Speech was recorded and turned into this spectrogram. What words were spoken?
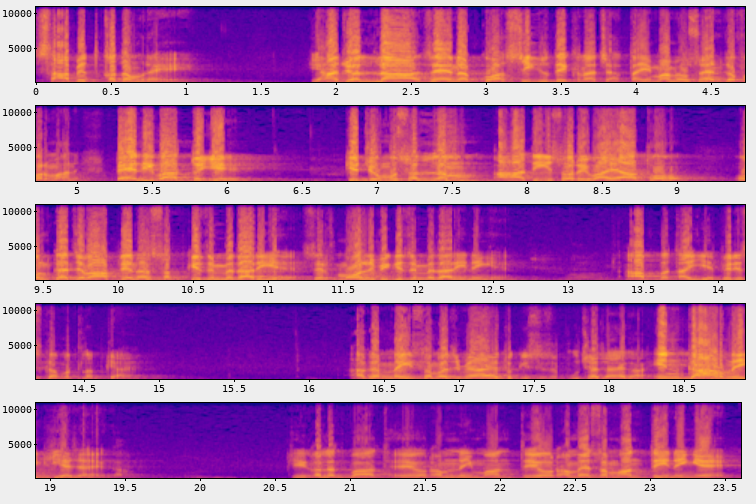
ثابت قدم رہے۔ یہاں جو اللہ زینب کو اسیر دیکھنا چاہتا ہے، امام حسین کا فرمان ہے۔ پہلی بات تو یہ کہ جو مسلم احادیث اور روایات ہوں، ان کا جواب دینا سب کی ذمہ داری ہے، صرف مولوی کی ذمہ داری نہیں ہے۔ آپ بتائیے پھر اس کا مطلب کیا ہے؟ اگر نہیں سمجھ میں آئے تو کسی سے پوچھا جائے گا۔ انکار نہیں کیا جائے گا کہ غلط بات ہے اور ہم نہیں مانتے اور ہم ایسا مانتے ہی نہیں ہیں۔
